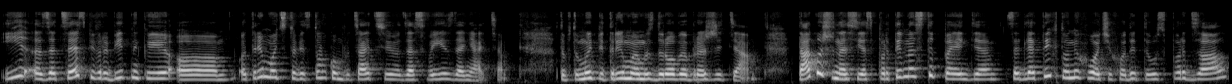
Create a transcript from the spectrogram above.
І е, за це співробітники е, отримують 100% компенсацію за свої заняття. Тобто ми підтримуємо здоровий образ життя. Також у нас є спортивна стипендія. Це для тих, хто не хоче ходити у спортзал,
